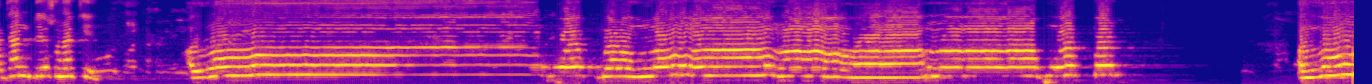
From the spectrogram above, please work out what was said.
আজান দিয়ে শোনাচ্ছি। আল্লাহু আল্লাহু আল্লাহু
